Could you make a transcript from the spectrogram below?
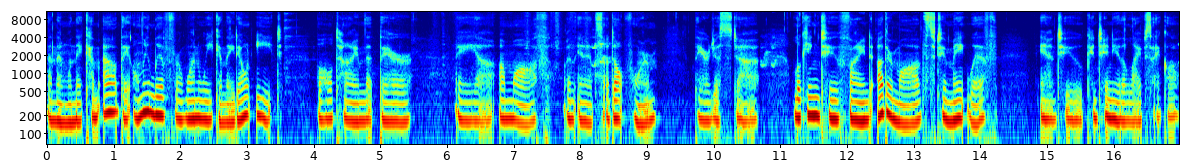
and then when they come out, they only live for one week and they don't eat the whole time that they're a uh, a moth in, in, its adult form. They are just uh, looking to find other moths to mate with and to continue the life cycle.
